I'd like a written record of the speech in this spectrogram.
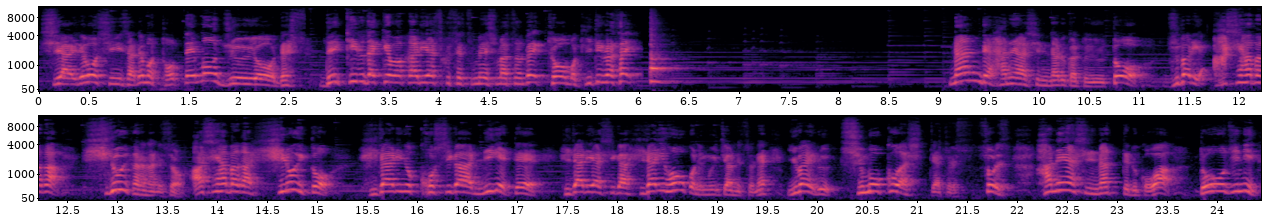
試合でも審査でもとても重要です。できるだけわかりやすく説明しますので、今日も聞いてください。なんで羽足になるかというと、ズバリ足幅が広いからなんですよ。足幅が広いと、左の腰が逃げて、左足が左方向に向いちゃうんですよね。いわゆる種目足ってやつです。そうです。羽足になってる子は、同時に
